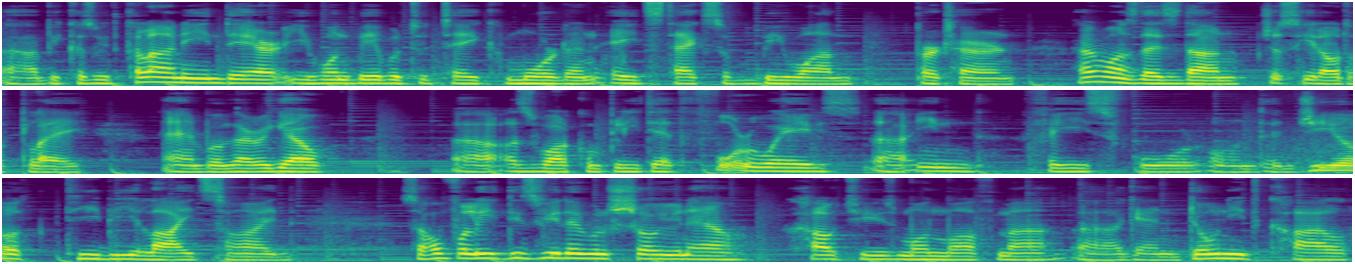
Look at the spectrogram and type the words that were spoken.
uh, because with Kalani in there, you won't be able to take more than 8 stacks of B1 per turn. And once that's done, just hit auto play. And boom, there we go. Uh, as well completed 4 waves uh, in phase 4 on the Geo TB light side. So hopefully this video will show you now how to use Mon Mothma. Uh, again, don't need Kyle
